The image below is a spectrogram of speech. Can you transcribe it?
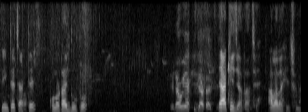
তিনটে চারটে কোনোটায় দুটো। আছে। এটাও একই জাত আছে? একই জাত আছে আলাদা কিছু না।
